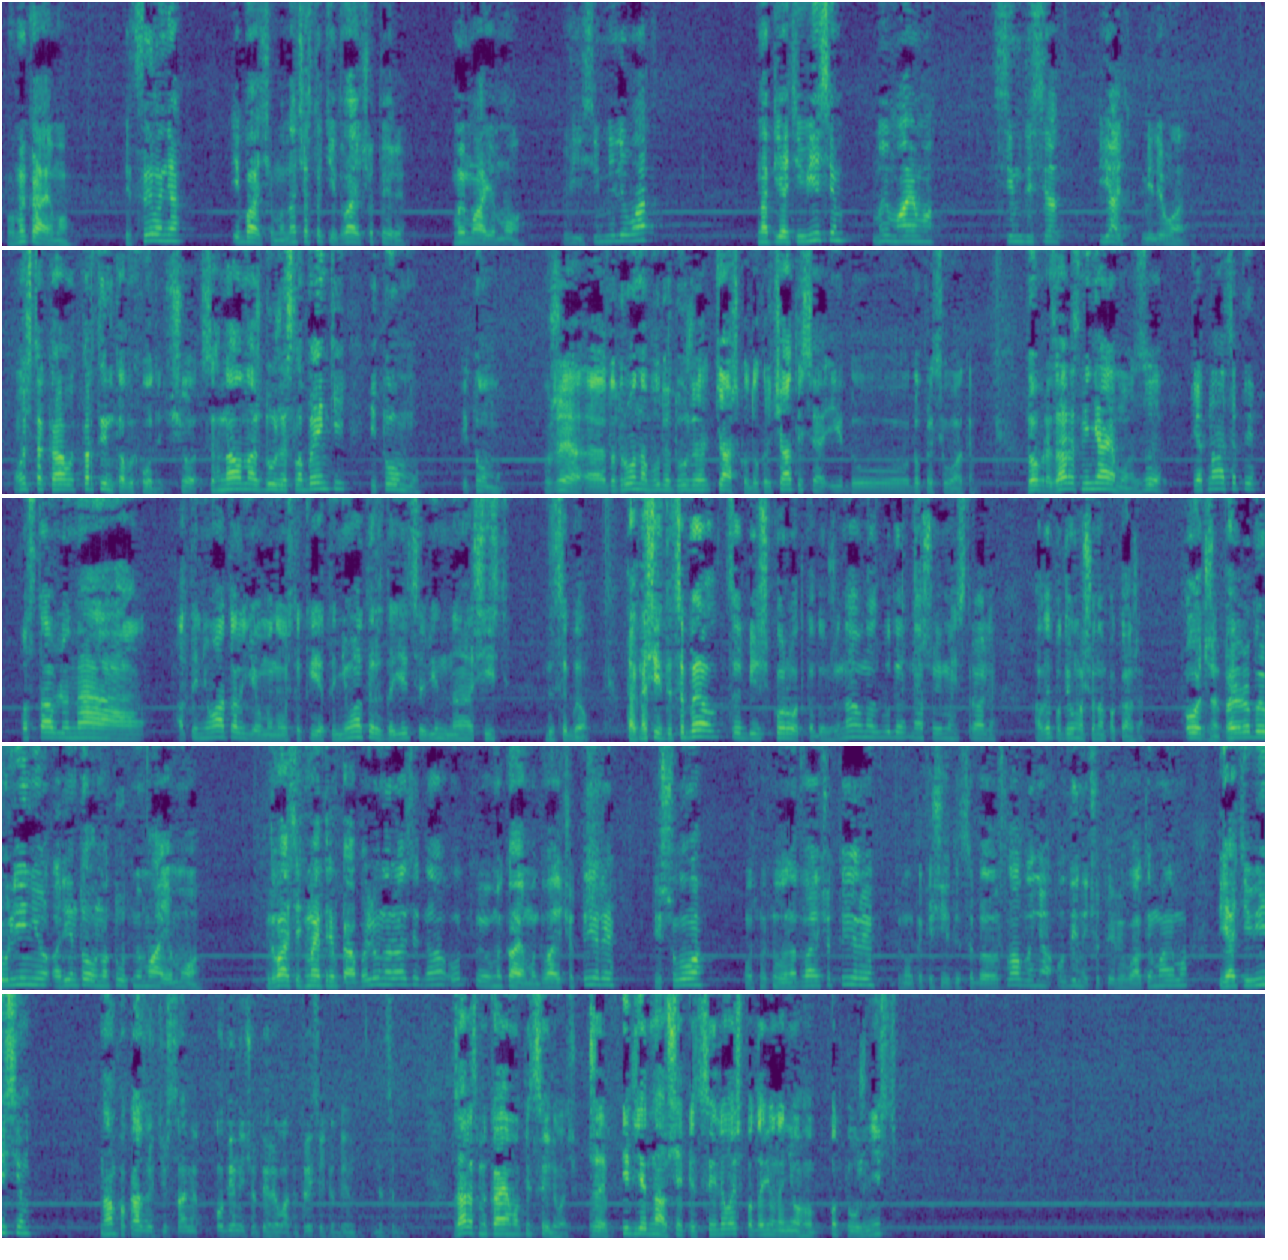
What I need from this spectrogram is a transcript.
Вмикаємо підсилення і бачимо на частоті 2,4 ми маємо 8 мВт. На 5,8 ми маємо 75 мВт. Ось така от картинка виходить, що сигнал наш дуже слабенький і тому, і тому вже е, до дрона буде дуже тяжко докричатися і до, допрацювати. Добре, зараз міняємо з 15 поставлю на атенюатор. Є у мене ось такий атенюатор, здається, він на 6 дБ. Так, на 6 дБ це більш коротка довжина у нас буде нашої магістралі, але подивимося, що нам покаже. Отже, переробив лінію. Орієнтовно тут ми маємо 20 метрів кабелю наразі. Да? От е, Вмикаємо 2,4, пішло. Ось вмикнули на 2,4, знову таки 6 дБ ослаблення, 1,4 Вт маємо, 5,8 нам показують ті ж самі 1,4 Вт, 31 дБ. Зараз вмикаємо підсилювач. Вже під'єднав ще підсилювач, подаю на нього потужність.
